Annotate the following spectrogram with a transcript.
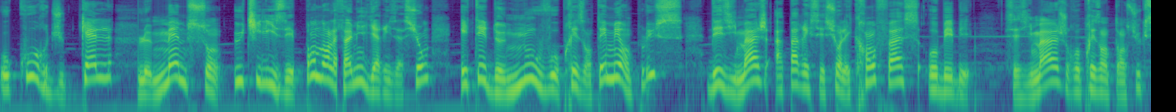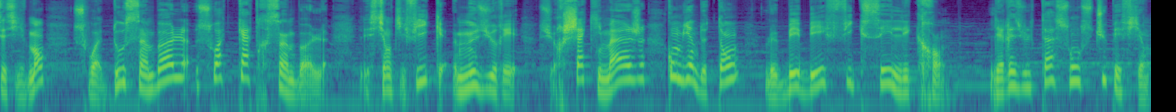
au cours duquel le même son utilisé pendant la familiarisation était de nouveau présenté mais en plus des images apparaissaient sur l'écran face au bébé. Ces images représentant successivement soit 12 symboles, soit 4 symboles. Les scientifiques mesuraient sur chaque image combien de temps le bébé fixait l'écran. Les résultats sont stupéfiants.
